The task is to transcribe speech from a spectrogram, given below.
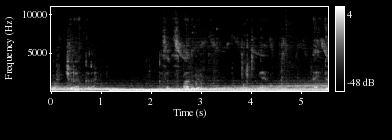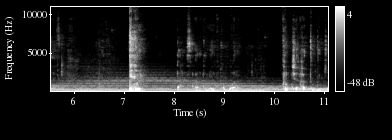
Não, vou tirar, caralho. Essa espada mesmo. boa não. Vamos tirar tudo aqui.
